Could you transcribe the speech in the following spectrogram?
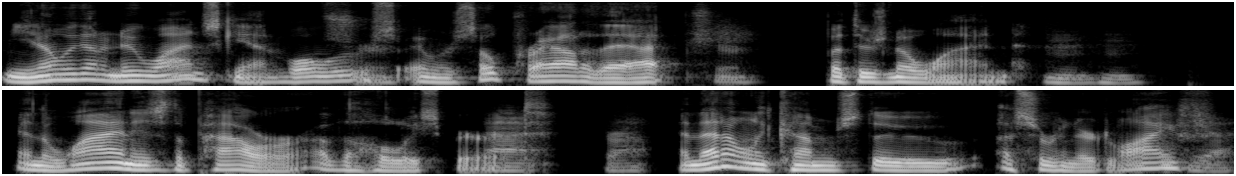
you know we got a new wineskin. Boy, we're, Sure. and we're so proud of that. Sure. But there's no wine, Mm-hmm. and the wine is the power of the Holy Spirit, Right. Right. and that only comes through a surrendered life. Yeah.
